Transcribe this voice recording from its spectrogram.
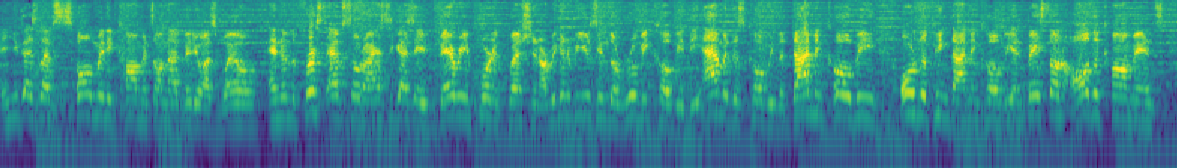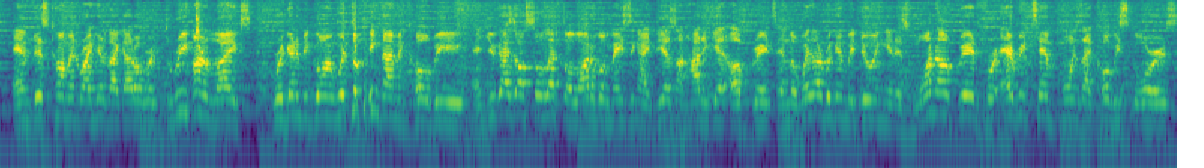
and you guys left so many comments on that video as well. And in the first episode, I asked you guys a very important question. Are we going to be using the Ruby Kobe, the Amethyst Kobe, the Diamond Kobe, or the Pink Diamond Kobe? And based on all the comments, and this comment right here that got over 300 likes, we're to be going with the Pink Diamond Kobe. And you guys also left a lot of amazing ideas on how to get upgrades. And the way that we're to be doing it is one upgrade for every 10 points that Kobe scores.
